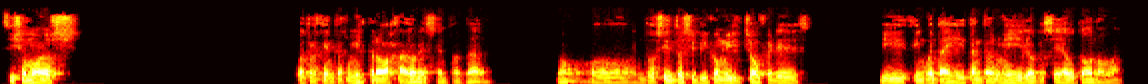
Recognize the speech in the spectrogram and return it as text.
si somos 400.000 trabajadores en total, ¿no? O 200 y pico mil choferes y 50 y tantos mil, lo que sea, autónomos.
